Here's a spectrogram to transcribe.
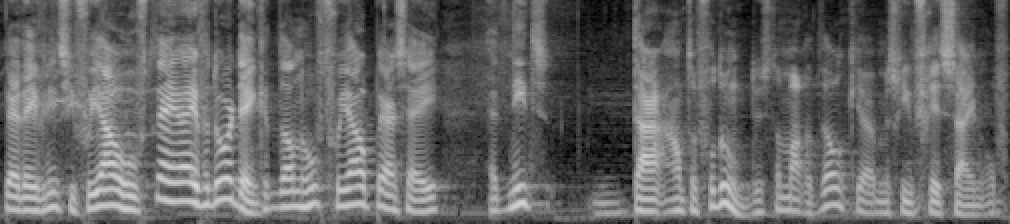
per definitie voor jou hoeft, nee even doordenken, dan hoeft voor jou per se het niet daaraan te voldoen. Dus dan mag het wel een keer misschien fris zijn of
